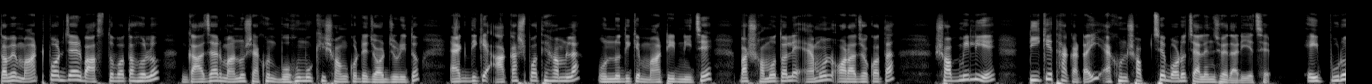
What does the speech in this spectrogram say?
তবে মাঠ পর্যায়ের বাস্তবতা হল, গাজার মানুষ এখন বহুমুখী সংকটে জর্জরিত। একদিকে আকাশপথে হামলা, অন্যদিকে মাটির নিচে বা সমতলে এমন অরাজকতা। সব মিলিয়ে টিকে থাকাটাই এখন সবচেয়ে বড় চ্যালেঞ্জ হয়ে দাঁড়িয়েছে। এই পুরো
